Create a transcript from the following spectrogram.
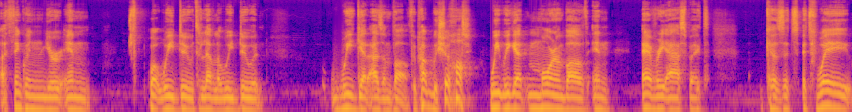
I think when you're in what we do to the level that we do it, we get as involved. We probably shouldn't. We we get more involved in every aspect because it's it's way.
